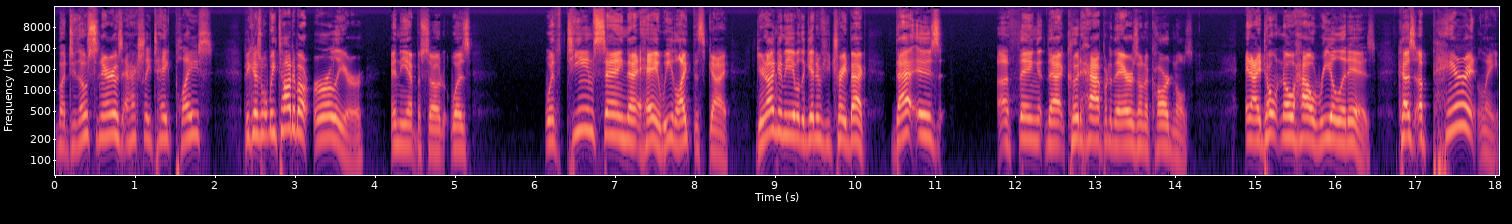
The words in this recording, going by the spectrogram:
But do those scenarios actually take place? Because what we talked about earlier in the episode was with teams saying that, hey, we like this guy, you're not going to be able to get him if you trade back. That is a thing that could happen to the Arizona Cardinals. And I don't know how real it is. Because apparently,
